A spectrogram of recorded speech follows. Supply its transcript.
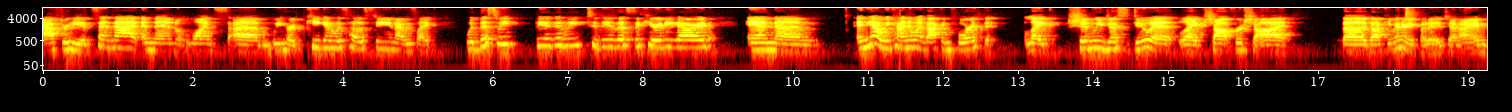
after he had sent that, and then once um, we heard Keegan was hosting, I was like, would this week be a good week to do the security guard. And um, and yeah, we kind of went back and forth. Like, should we just do it like shot for shot the documentary footage? And I'm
